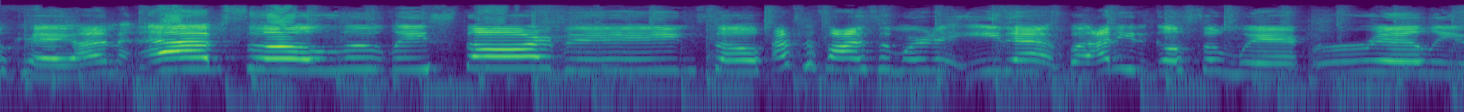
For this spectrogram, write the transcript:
Okay, I'm absolutely starving. So I have to find somewhere to eat at, but I need to go somewhere really,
